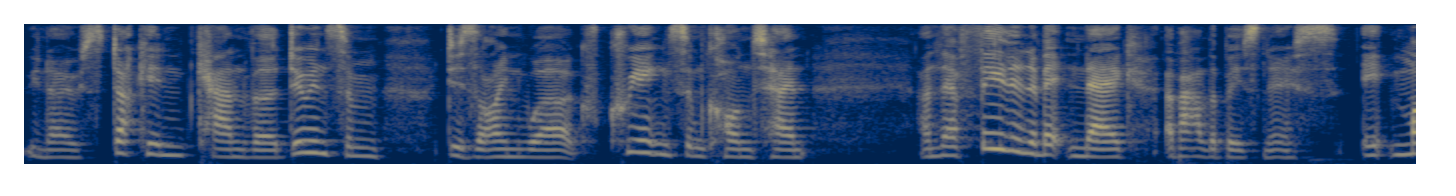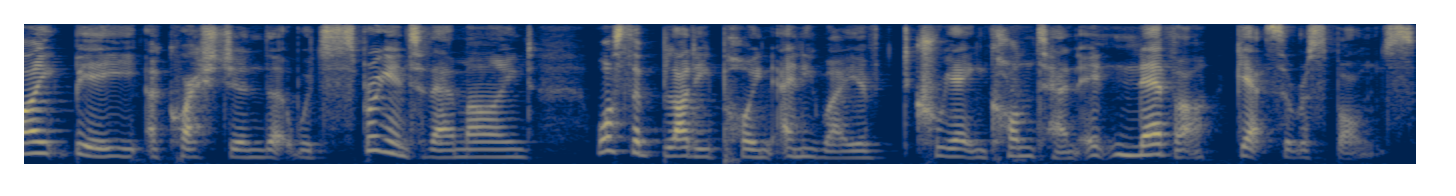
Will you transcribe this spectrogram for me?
you know, stuck in Canva, doing some design work, creating some content, and they're feeling a bit neg about the business, it might be a question that would spring into their mind. What's the bloody point anyway of creating content? It never gets a response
